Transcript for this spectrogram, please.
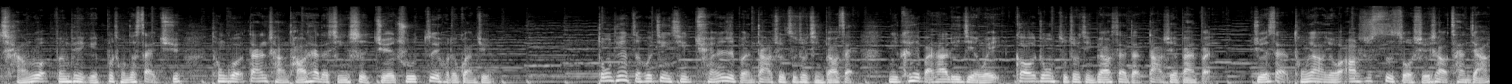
强弱分配给不同的赛区，通过单场淘汰的形式决出最后的冠军。冬天则会进行全日本大学足球锦标赛，你可以把它理解为高中足球锦标赛的大学版本。决赛同样由二十四所学校参加，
